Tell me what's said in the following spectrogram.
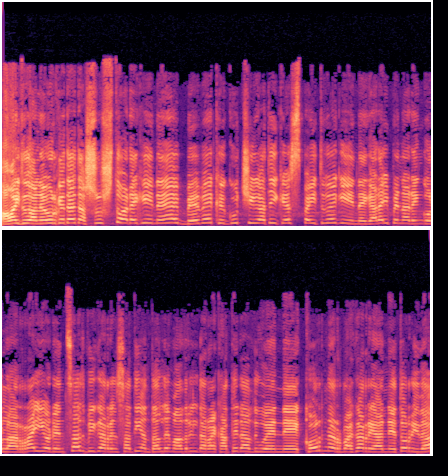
Amaitu da neurketa eta sustoarekin, eh? bebek gutxigatik ezpaitu egin, eh, garaipenaren gola raiorentzat bigarren zatian talde Madrildarrak atera duen eh, corner bakarrean etorri da,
